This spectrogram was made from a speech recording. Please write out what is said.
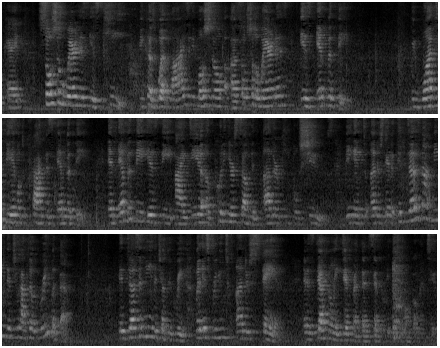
Okay? Social awareness is key because what lies in emotional, uh, social awareness is empathy. We want to be able to practice empathy. And empathy is the idea of putting yourself in other people's shoes, being able to understand it. It does not mean that you have to agree with them. It doesn't mean that you have to agree, but it's for you to understand. And it's definitely different than sympathy, which we won't go into.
